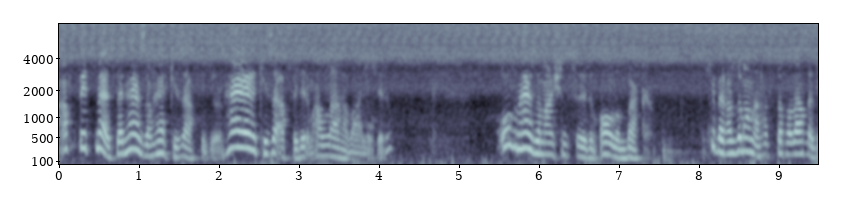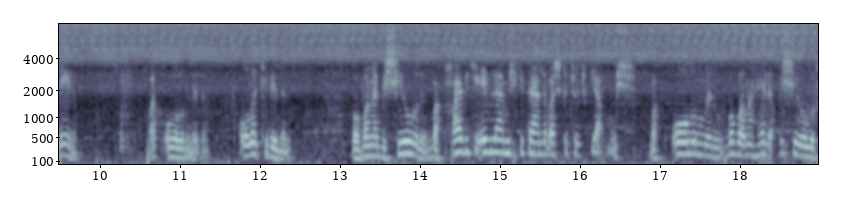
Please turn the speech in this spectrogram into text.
affetmez. Ben her zaman herkese affediyorum. Herkese affederim. Allah'a havale ederim. Oğlum her zaman şunu söyledim. Oğlum bak. Ki ben o zamanlar hasta falan da değilim. Bak oğlum dedim. Ola ki dedim. Babana bir şey olur. Bak halbuki evlenmiş iki tane de başka çocuk yapmış. Bak oğlum dedim babana hele bir şey olur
